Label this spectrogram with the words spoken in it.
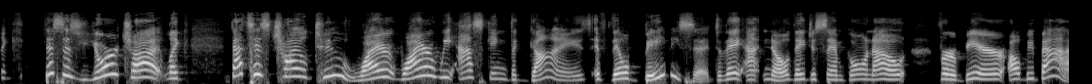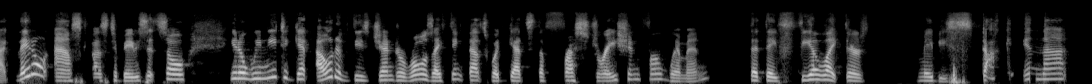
Like this is your child like that's his child too. Why are why are we asking the guys if they'll babysit? Do they uh, no they just say i'm going out for a beer i'll be back. They don't ask us to babysit. So you know we need to get out of these gender roles. I think that's what gets the frustration for women that they feel like they're maybe stuck in that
